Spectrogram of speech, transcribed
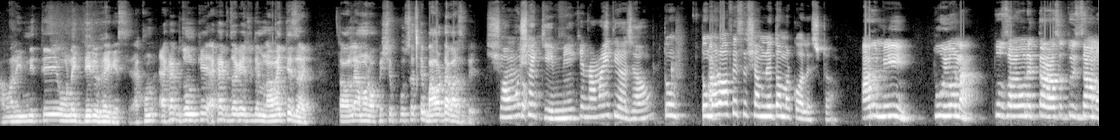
আমার এমনিতে অনেক দেরি হয়ে গেছে। এখন এক একজনকে এক এক জায়গায় যদি আমি নামাইতে যাই তাহলে আমার অফিসে পৌঁছাতে বারোটা বাজবে। সমস্যা কি? মেয়েকে নামাই দেওয়া যাও। তো তোমার অফিসের সামনে তো আমার কলেজটা। আর মি তুইও না। তুই জামাই অনেক তাড়া আছে তুই জানো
